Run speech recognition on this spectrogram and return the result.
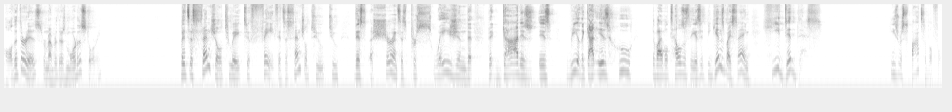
all that there is. Remember, there's more to the story. But it's essential to, a, to faith. It's essential to, to this assurance, this persuasion that, that God is, is real, that God is who the Bible tells us that He is. It begins by saying, He did this, He's responsible for it.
